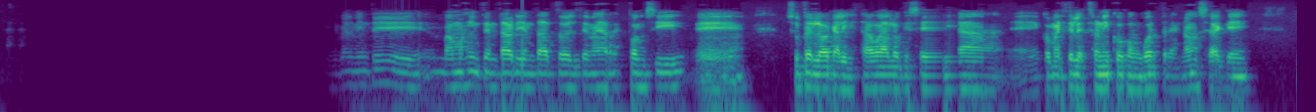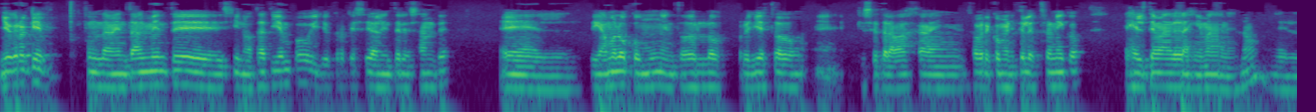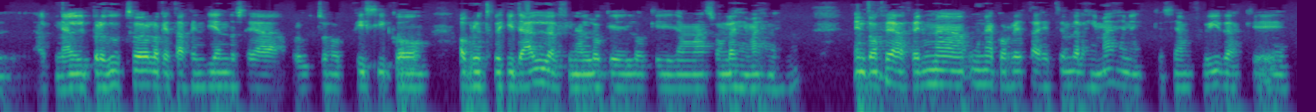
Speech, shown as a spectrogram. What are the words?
Principalmente vamos a intentar orientar todo el tema de responsive eh, súper localizado a lo que sería eh, comercio electrónico con WordPress, ¿no? O sea que yo creo que fundamentalmente, si nos da tiempo, y yo creo que sería lo interesante, el, digamos, lo común en todos los proyectos eh, que se trabaja en, sobre comercio electrónico es el tema de las imágenes, ¿no? al final el producto, lo que estás vendiendo, sea producto físico o producto digital, al final lo que lo que llama son las imágenes, ¿no? Entonces, hacer una, una correcta gestión de las imágenes, que sean fluidas, que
